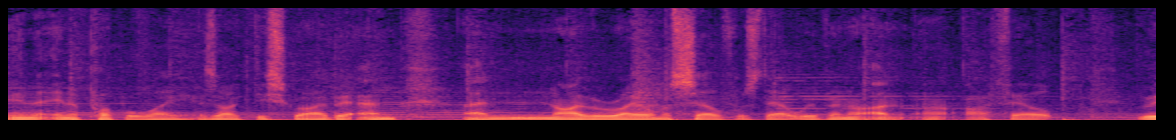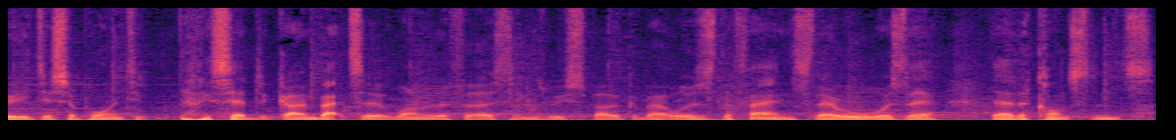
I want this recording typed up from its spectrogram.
in a, in a proper way, as I describe it, and and neither Ray or myself was dealt with, and I, I, I felt really disappointed. I said going back to one of the first things we spoke about was the fans. They're always there. They're the constants.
